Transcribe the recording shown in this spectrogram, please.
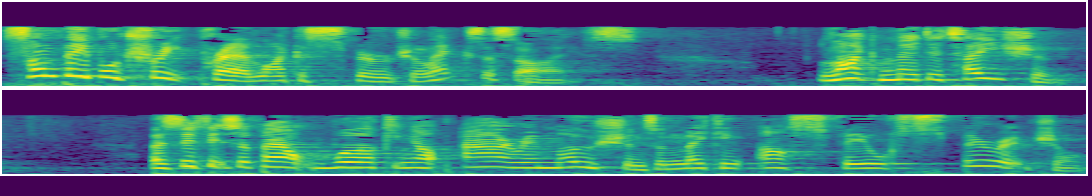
Some people treat prayer like a spiritual exercise, like meditation, as if it's about working up our emotions and making us feel spiritual.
